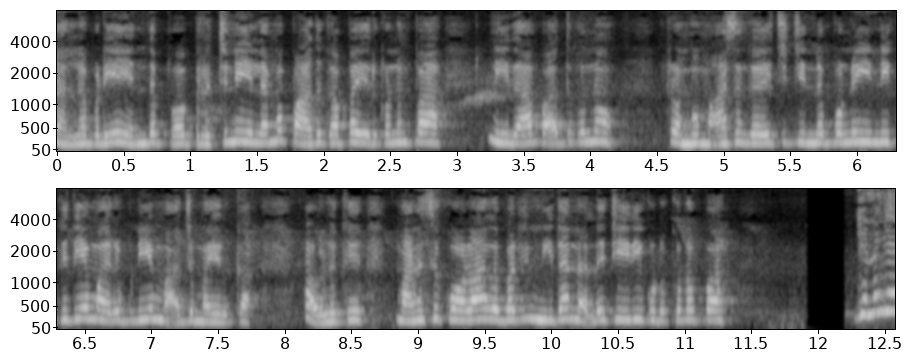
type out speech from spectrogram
நல்லபடியா எந்த பிரச்சனையும் இல்லாம பாதுகாப்பா இருக்கணும்ப்பா நீ தான் பாத்துக்கணும். ரொம்ப மாசம் கழிச்சு சின்ன பொண்ணு இன்னைக்குதே மறுபடியும் மாற்றமாயிருக்கா அவளுக்கு மனசு கோலாதபடி நீ தான் நல்ல செய்தி கொடுக்கணும்ப்பா என்னங்க?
